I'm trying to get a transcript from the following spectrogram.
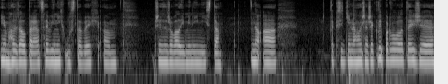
jim hledal práce v jiných ústavech a přeřoval jim jiný místa. No a tak si ti nahoře řekli po dvou letech, že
